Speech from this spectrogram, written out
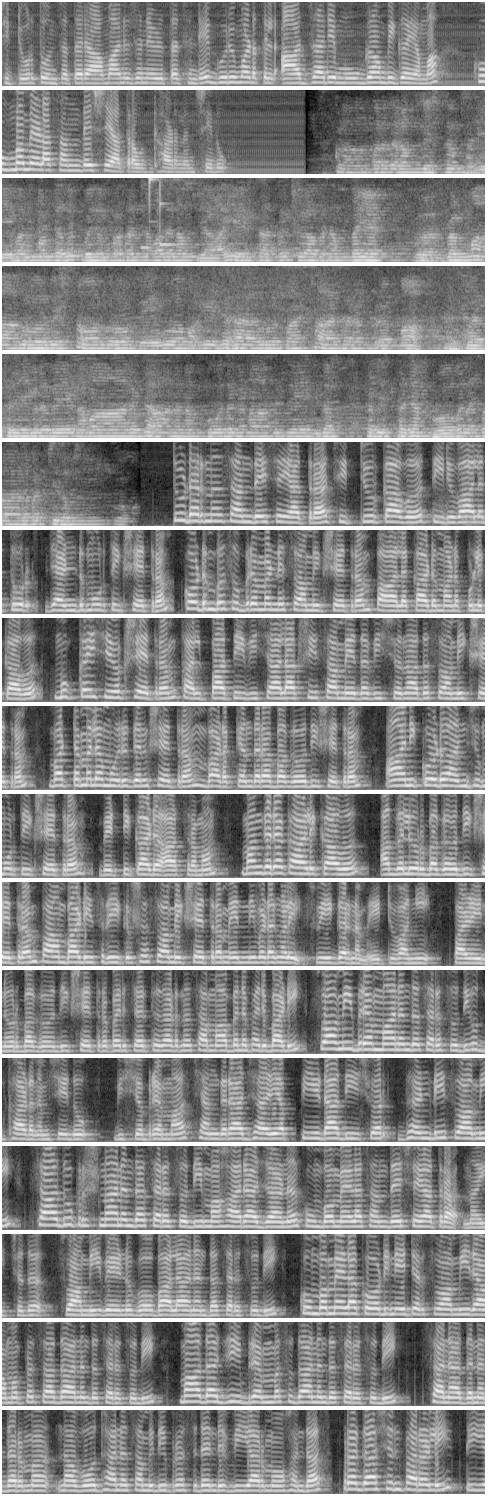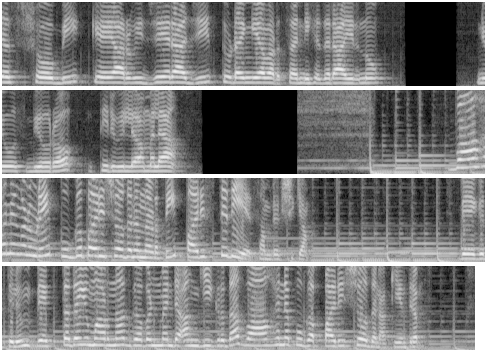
ചിറ്റൂർ തുഞ്ചത്ത് രാമാനുജൻ എഴുത്തച്ഛന്റെ ഗുരുമഠത്തിൽ ആചാര്യ മൂകാംബികയമ്മ കുംഭമേള സന്ദേശയാത്ര ഉദ്ഘാടനം ചെയ്തു. ശുക്ലാംബരതരം വിഷ്ണും സജീവന്നം ചതുർഭുജം പ്രസന്നവദനം ധ്യായേൽ സദ്വിഗ്രഹോപശന്തയെ ഗുരുർബ്രഹ്മ ഗുരുർവിഷ്ണോർ ഗുരുർദേവോ മഹേശഃ ഗുരു സാക്ഷാൽ പരം ബ്രഹ്മ. കവിസ്തജം തുടർന്ന് സന്ദേശയാത്ര ചിറ്റൂർക്കാവ് തിരുവാലത്തൂർ രണ്ടുമൂർത്തി ക്ഷേത്രം കൊടുമ്പ് സുബ്രഹ്മണ്യസ്വാമി ക്ഷേത്രം പാലക്കാട് മണപ്പുള്ളിക്കാവ് മുക്കൈ ശിവക്ഷേത്രം കൽപ്പാത്തി വിശാലാക്ഷി സമേത വിശ്വനാഥ സ്വാമി ക്ഷേത്രം വട്ടമല മുരുകൻ ക്ഷേത്രം വടക്കന്തറ ഭഗവതി ക്ഷേത്രം ആനിക്കോട് അഞ്ചുമൂർത്തി ക്ഷേത്രം വെട്ടിക്കാട് ആശ്രമം മങ്കര കാളിക്കാവ് അകലൂർ ഭഗവതി ക്ഷേത്രം പാമ്പാടി ശ്രീകൃഷ്ണസ്വാമി ക്ഷേത്രം എന്നിവിടങ്ങളിൽ സ്വീകരണം ഏറ്റുവാങ്ങി. പഴയന്നൂർ ഭഗവതി ക്ഷേത്ര പരിസരത്ത് നടന്ന സമാപന പരിപാടി സ്വാമി ബ്രഹ്മാനന്ദ സരസ്വതി ഉദ്ഘാടനം ചെയ്തു. വിശ്വബ്രഹ്മ ശങ്കരാചാര്യ പീഠാധീശ്വർ ധണ്ഡി സ്വാമി സാധു കൃഷ്ണാനന്ദ സരസ്വതി മഹാരാജാണ് കുംഭമേള സന്ദേശയാത്ര നയിച്ചത്. Swami Venugopalananda Saraswati Kumbh Mela coordinator Swami Ramaprasadananda Saraswati Mataji Brahmasudhananda Saraswati Sanatana Dharma Navothana Samithi president V R Mohandas Prakashan Parali T S Shobi K R Vijayaraji തുടങ്ങിയവർ സന്നിഹിതരായിരുന്നു. ന്യൂസ് ബ്യൂറോ തിരുവില്ലോമല വാഹനങ്ങളുടെ പുക പരിശോധന നടത്തി പരിസ്ഥിതിയെ സംരക്ഷിക്കാം. വേഗത്തിലും വ്യക്തതയുമാർന്ന ഗവൺമെന്റ് അംഗീകൃത വാഹന പുക പരിശോധന കേന്ദ്രം.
